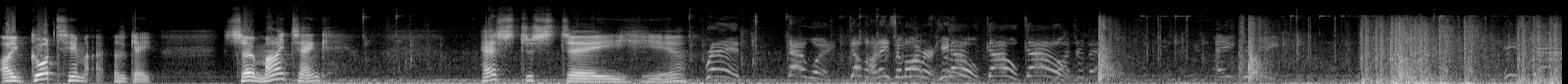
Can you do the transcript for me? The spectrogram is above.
I got him. Okay. So my tank has to stay here. Red! That way! Double! I need some armor! Here! Go! Go! Go! Roger that! AT! He's down!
